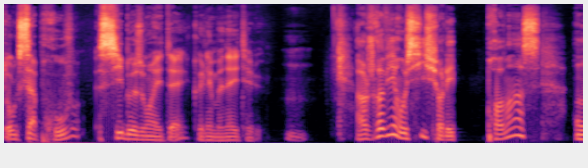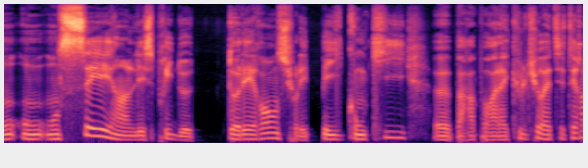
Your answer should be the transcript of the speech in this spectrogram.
Donc ça prouve, si besoin était, que les monnaies étaient élues. Hmm. Alors je reviens aussi sur les provinces. On, sait hein, l'esprit de tolérance sur les pays conquis euh, par rapport à la culture, etc.,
